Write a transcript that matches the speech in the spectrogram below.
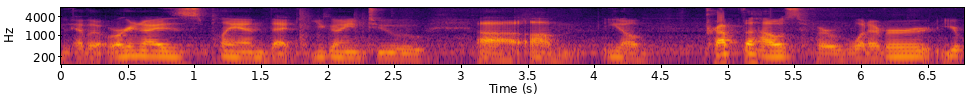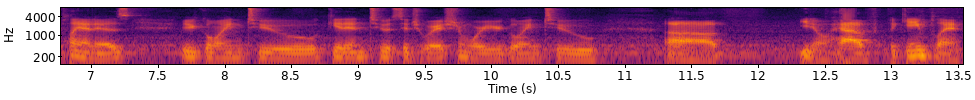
You have an organized plan that you're going to, uh, um, you know, prep the house for whatever your plan is. You're going to get into a situation where you're going to, uh, you know, have a game plan.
